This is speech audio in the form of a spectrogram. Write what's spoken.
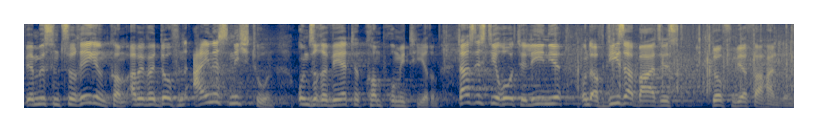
wir müssen zu Regeln kommen. Aber wir dürfen eines nicht tun, unsere Werte kompromittieren. Das ist die rote Linie und auf dieser Basis dürfen wir verhandeln.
